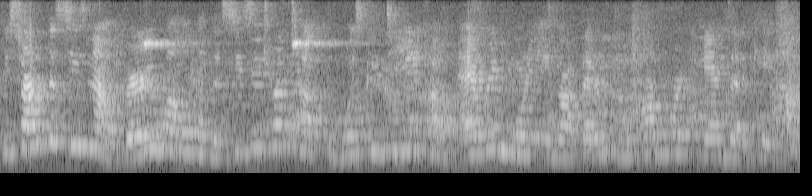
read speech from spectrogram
We started the season out very well, and when the season turned tough, the boys continued to come every morning and got better through hard work and dedication.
